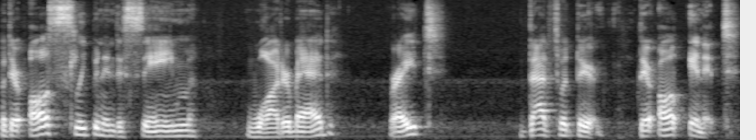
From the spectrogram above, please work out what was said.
but they're all sleeping in the same waterbed, right? That's what they're they're all in it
